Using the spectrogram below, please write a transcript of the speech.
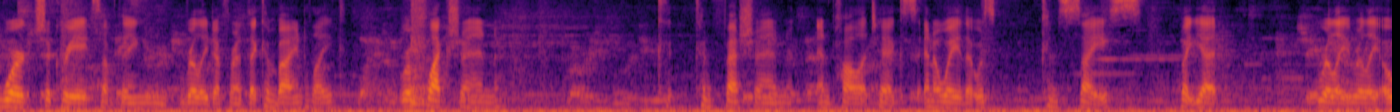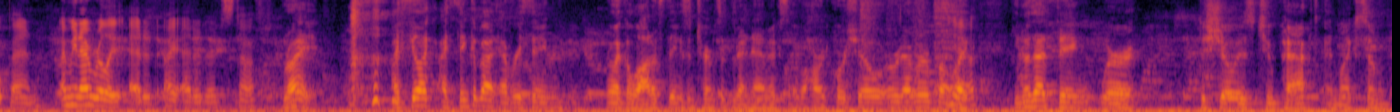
worked to create something really different that combined like reflection, c- confession, and politics in a way that was concise, but yet really, really open. I mean, I really edit. I edited stuff. Right. I feel like I think about everything, or like a lot of things in terms of the dynamics of a hardcore show or whatever. But like, you know that thing where the show is too packed and like some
